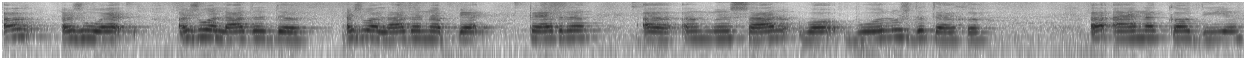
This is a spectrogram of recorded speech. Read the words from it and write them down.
A, ajoelhada, de, ajoelhada na pe, pedra a amassar bolos de terra. A Ana Cláudia,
